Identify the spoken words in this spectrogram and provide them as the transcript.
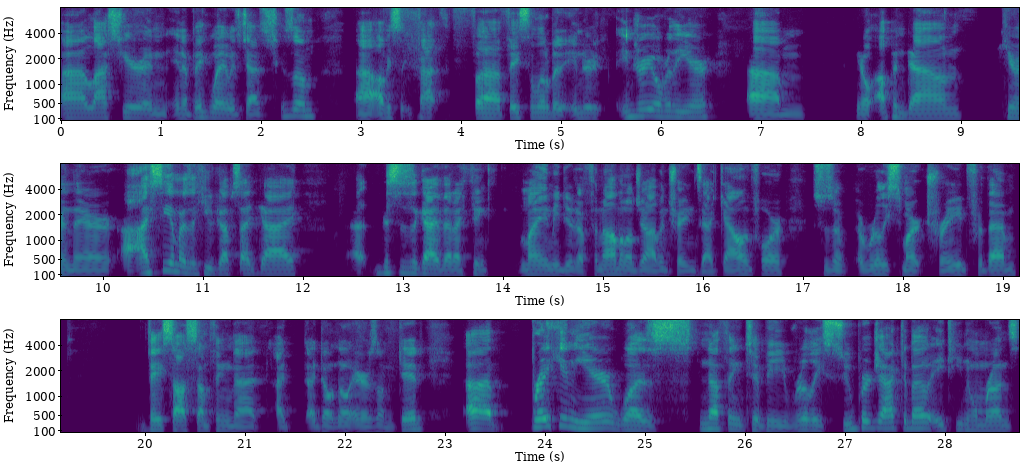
uh, last year and in a big way was Jazz Chisholm. Uh, obviously, fat, uh, faced a little bit of injury, injury over the year. Um, you know, up and down here and there. I see him as a huge upside guy. Uh, this is a guy that I think Miami did a phenomenal job in trading Zach Gallen for. This was a, a really smart trade for them. They saw something that I, I don't know Arizona did. Uh, break in year was nothing to be really super jacked about 18 home runs,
